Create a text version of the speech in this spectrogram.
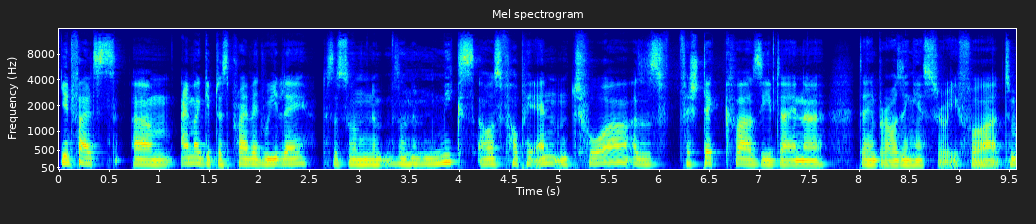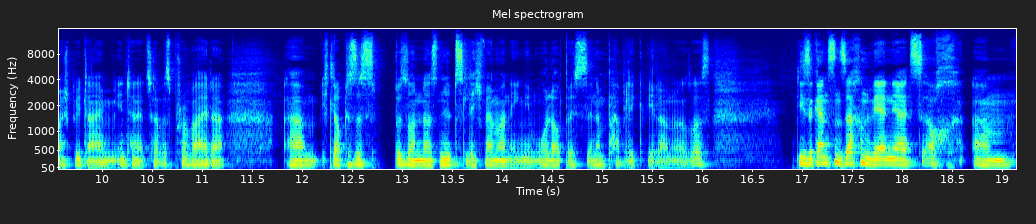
Jedenfalls, ähm, einmal gibt es Private Relay. Das ist so ein so ein Mix aus VPN und Tor. Also es versteckt quasi deine, deine Browsing History vor zum Beispiel deinem Internet Service Provider. Ähm, ich glaube, das ist besonders nützlich, wenn man irgendwie im Urlaub ist, in einem Public WLAN oder sowas. Diese ganzen Sachen werden ja jetzt auch, ähm,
